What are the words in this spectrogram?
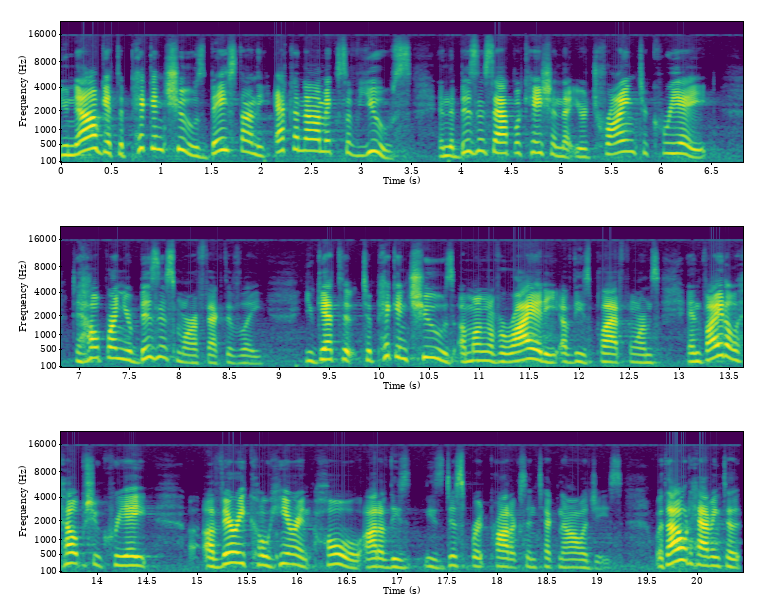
you now get to pick and choose based on the economics of use and the business application that you're trying to create to help run your business more effectively. You get to, to pick and choose among a variety of these platforms, and Vital helps you create a very coherent whole out of these, these disparate products and technologies without having to,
